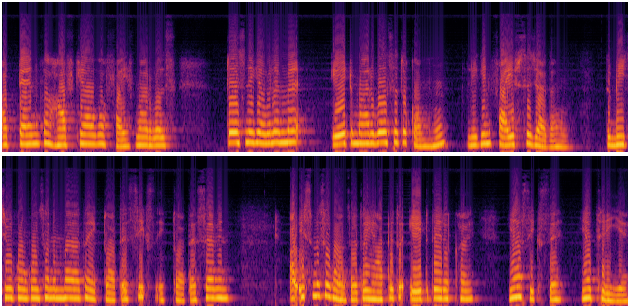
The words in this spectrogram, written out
अब टेन का हाफ़ क्या होगा? फाइव मार्बल्स तो इसने क्या बोला, मैं एट मार्बल से तो कम हूँ, लेकिन फाइव से ज़्यादा हूँ। तो बीच में कौन कौन सा नंबर आता है? एक तो आता है सिक्स एक तो आता है सेवन और इसमें से कौन सा है? तो यहाँ पे तो एट दे रखा है, यहाँ सिक्स है, यहाँ थ्री है।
